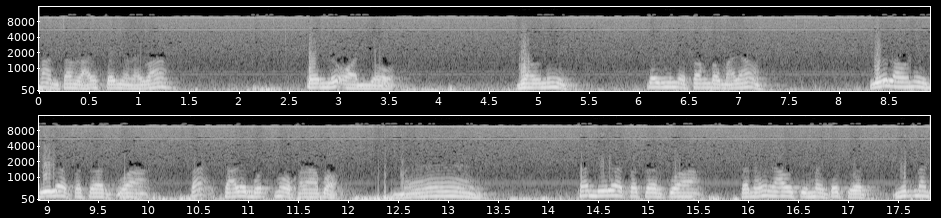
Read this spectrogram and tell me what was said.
ท่านทั้งหลายเป็นอย่างไรวะเป็นหรืออ่อนโยนเดี๋ยวนี้ได้ยินได้ฟังบอกมาแล้ว หรือเรานี่ดีเลิศประเสริฐกว่าพระสารีบุตรโมคคลาบอกแม่ท่านดีเลิศประเสริฐกว่าสมัยเราสิไม่ไปเกิดยุคนั้น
